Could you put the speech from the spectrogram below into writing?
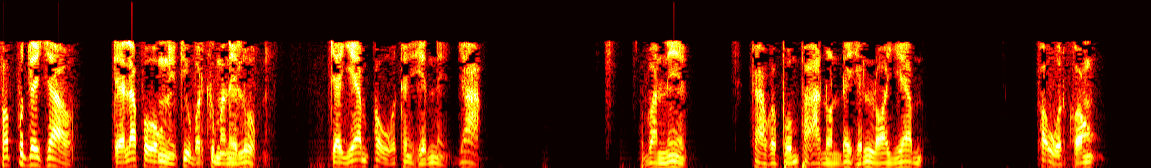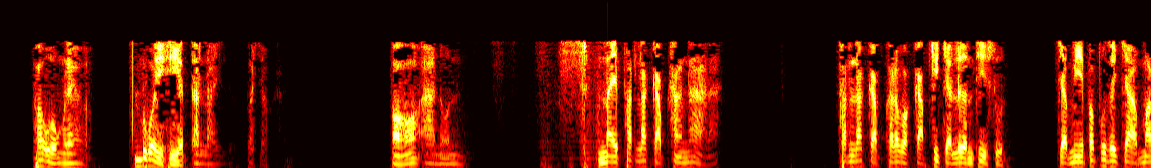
พระพุทธเจ้า แต่ละพระองค์นี่ที่อุบัติขึ้นมาในโลกนี่จะแย้มพระโอษฐ์ให้เห็นนี่ยาก วันนี้ก้าวกับผมพระอานนท์ได้เห็นรอยแย้ม พระโอษฐ์ของพระองค์แล้ว ด้วยเหตุอะไรหรือพระเจ้าค่ะอ๋อ อานนท์ในพัทลกับข้างหน้านะพัทลกับคารวกับที่จเจริญที่สุด จะมีพระพุทธเจ้ามา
